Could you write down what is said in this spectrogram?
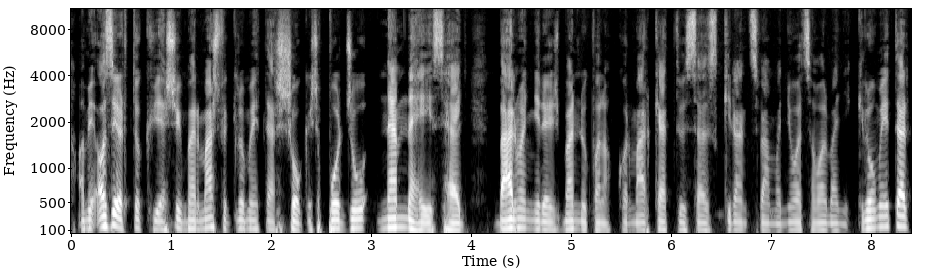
Ami azért tök hülyeség, mert másfél kilométer sok, és a Poggio nem nehéz hegy. Bármennyire is bennük van, akkor már 290 vagy 80 valamennyi kilométer,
